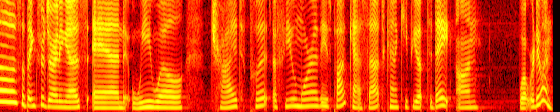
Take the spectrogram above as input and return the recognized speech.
Oh, so thanks for joining us, and we will try to put a few more of these podcasts out to kind of keep you up to date on what we're doing.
